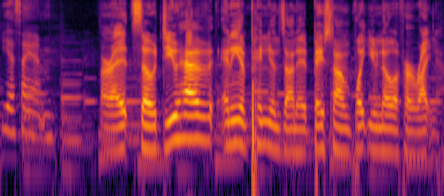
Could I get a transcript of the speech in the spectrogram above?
Yes, I am. All right. So, do you have any opinions on it based on what you know of her right now?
